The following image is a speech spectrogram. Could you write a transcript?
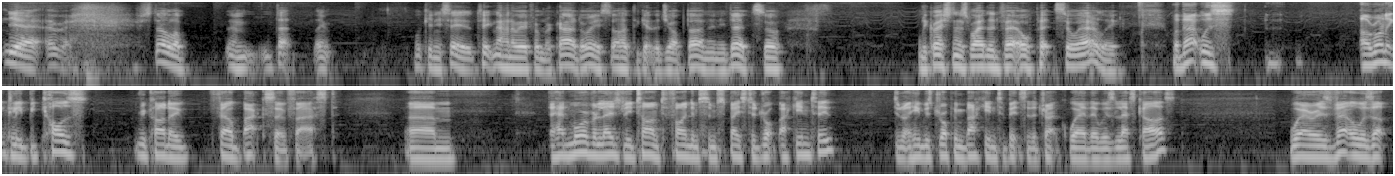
yeah, still a um, that like what can you say? Take nothing away from Ricciardo, he still had to get the job done, and he did. So the question is, why did Vettel pit so early? Well, that was ironically because Ricciardo fell back so fast. Um, they had more of a leisurely time to find him some space to drop back into. You know, he was dropping back into bits of the track where there was less cars, whereas Vettel was up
